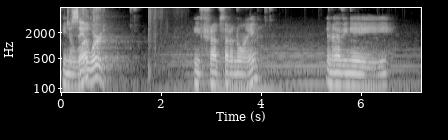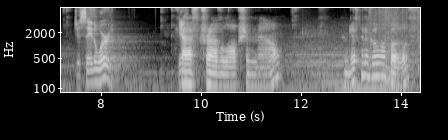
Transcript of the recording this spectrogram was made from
You know Just say what? the word. These traps are annoying. And having a Just say the word. Yeah. fast travel option now. I'm just gonna go above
